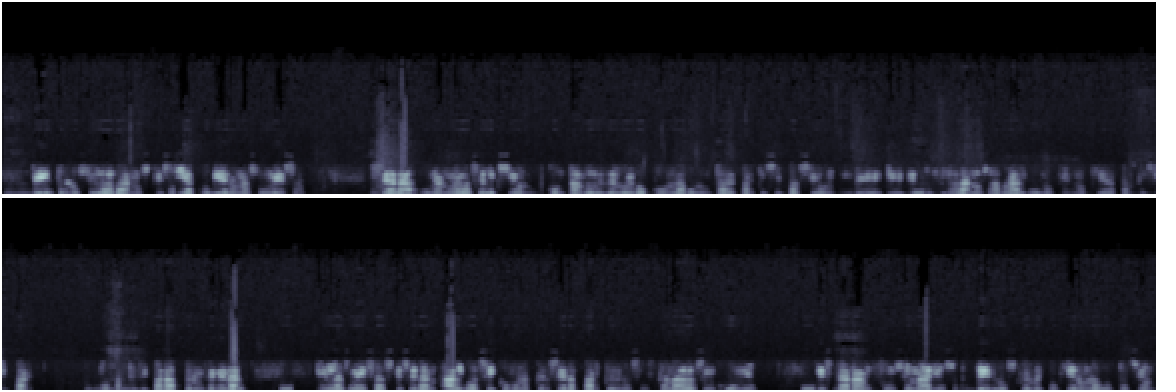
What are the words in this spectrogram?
De entre los ciudadanos que sí acudieron a su mesa, se hará una nueva selección, contando desde luego con la voluntad de participación de eh, estos ciudadanos. Habrá alguno que no quiera participar, pues no participará, pero en general, en las mesas, que serán algo así como la tercera parte de las instaladas en junio, estarán funcionarios de los que recogieron la votación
